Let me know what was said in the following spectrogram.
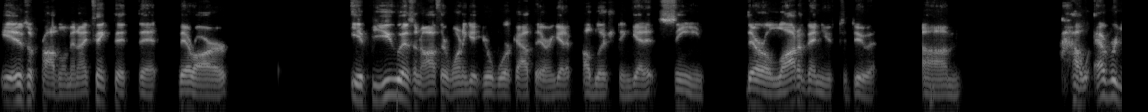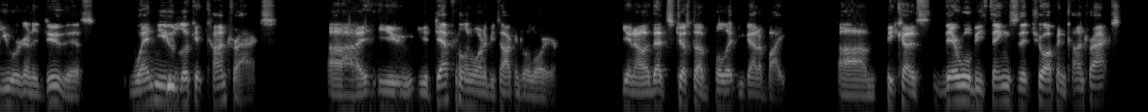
it is a problem, and I think that that there are if you as an author want to get your work out there and get it published and get it seen, there are a lot of venues to do it. Um, however, you are going to do this, when you look at contracts, uh, you you definitely want to be talking to a lawyer. You know, that's just a bullet you got to bite um, because there will be things that show up in contracts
